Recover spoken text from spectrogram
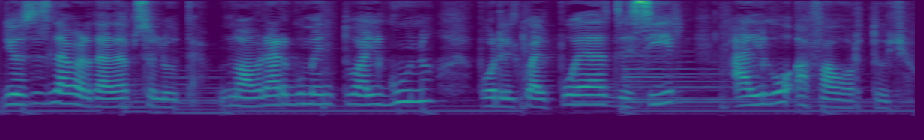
Dios es la verdad absoluta. No habrá argumento alguno por el cual puedas decir algo a favor tuyo.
